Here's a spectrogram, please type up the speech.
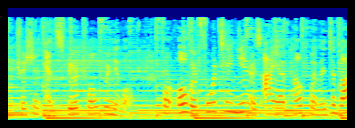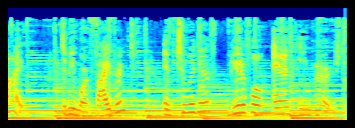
nutrition, and spiritual renewal. For over 14 years, I have helped women to vibe, to be more vibrant, intuitive, beautiful, and emerged,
